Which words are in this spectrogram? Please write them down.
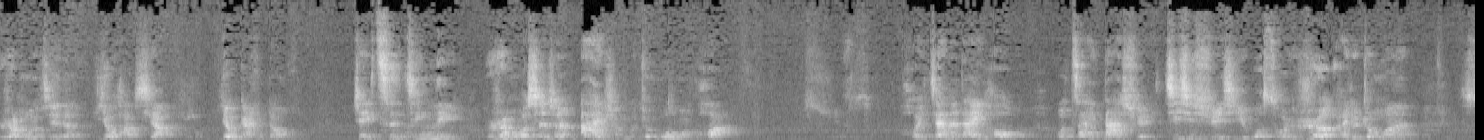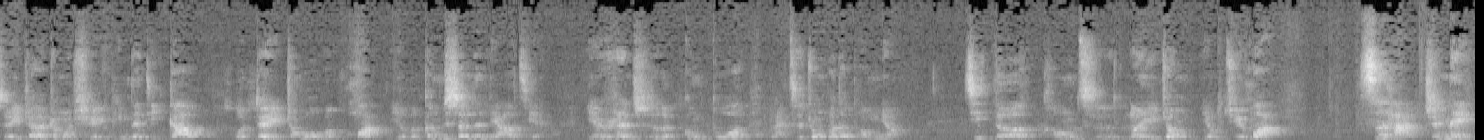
让我觉得又好笑又感动。这次经历让我深深爱上了中国文化。回加拿大以后，我在大学继续学习我所热爱的中文。随着中文水平的提高，我对中国文化有了更深的了解，也认识了更多来自中国的朋友。记得孔子《论语》中有句话：“四海之内，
